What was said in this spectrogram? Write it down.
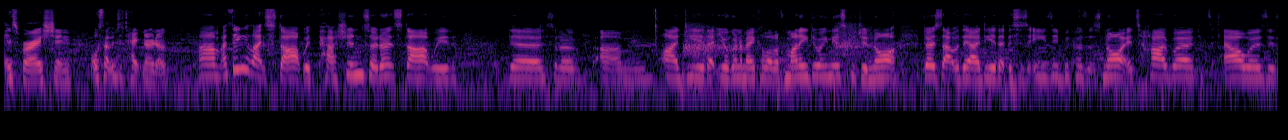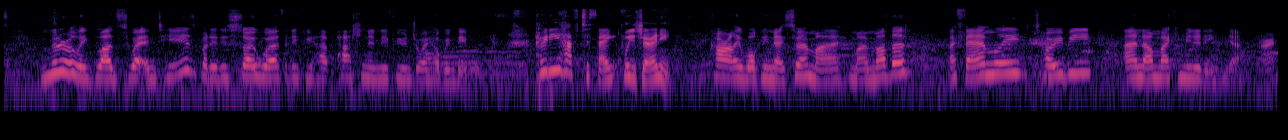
inspiration, or something to take note of? Um, I think like start with passion. So don't start with the sort of um, idea that you're going to make a lot of money doing this because you're not. Don't start with the idea that this is easy because it's not. It's hard work, it's hours, it's literally blood, sweat, and tears, but it is so worth it if you have passion and if you enjoy helping people. Who do you have to thank for your journey? Currently walking next to her, my, my mother, my family, Tobi, and um, my community. Yeah. All right.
